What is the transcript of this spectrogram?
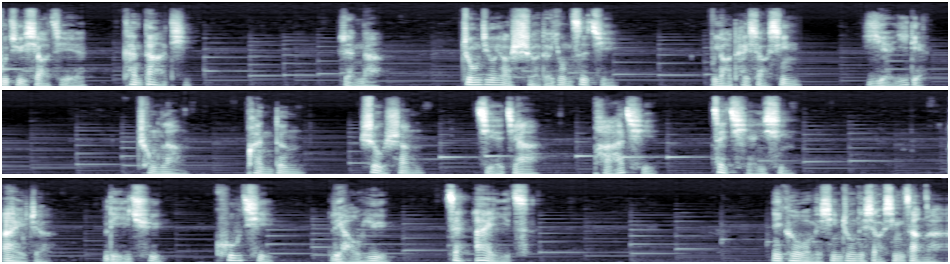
不拘小节，看大体。人呐，终究要舍得用自己，不要太小心，野一点。冲浪、攀登、受伤、结痂、爬起，在前行。爱着，离去，哭泣，疗愈，再爱一次。那颗我们心中的小心脏啊，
